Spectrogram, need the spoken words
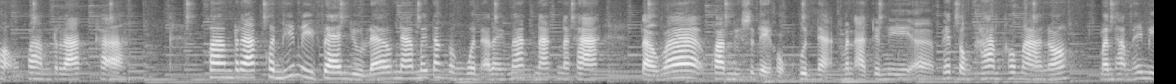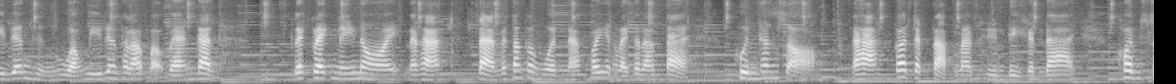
ของความรักค่ะ ความรักคนที่มีแฟนอยู่แล้วนะไม่ต้องกังวลอะไรมากนักนะคะ แต่ว่าความมีเสน่ห์ของคุณเนี่ยมันอาจจะมีเพศตรงข้ามเข้ามาเนาะมันทำให้มีเรื่องหึงหวง มีเรื่องทะเลาะเบาะแว้งกันเล็กๆน้อยๆนะคะ แต่ไม่ต้องกังวลนะ เพราะอย่างไรก็แล้วแต่คุณทั้งสองนะคะก็จะกลับมาคืนดีกันได้ คนโส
